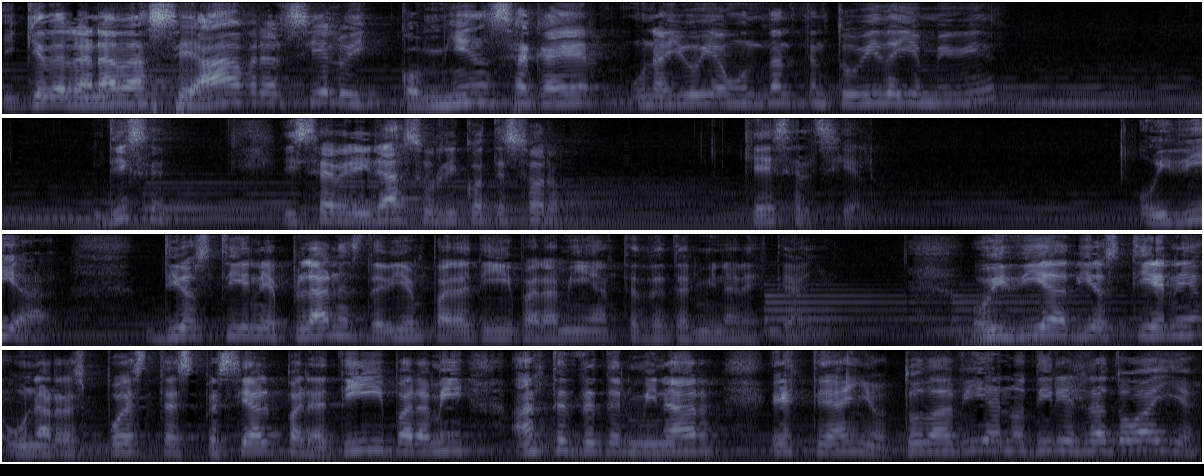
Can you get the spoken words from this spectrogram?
y que de la nada se abra el cielo y comience a caer una lluvia abundante en tu vida y en mi vida? Dice, y se abrirá su rico tesoro, que es el cielo. Hoy día Dios tiene planes de bien para ti y para mí antes de terminar este año. Hoy día Dios tiene una respuesta especial para ti y para mí antes de terminar este año. Todavía no tires la toalla.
